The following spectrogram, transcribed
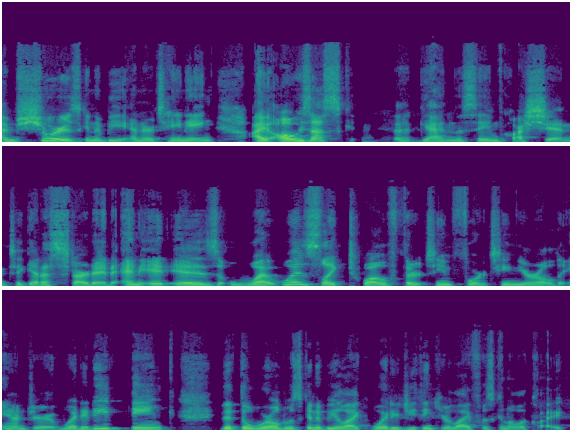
I'm sure is going to be entertaining. I always ask again the same question to get us started, and it is what was like 12, 13, 14 year old Andrew? What did he think that the world was going to be like? What did you think your life was going to look like?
